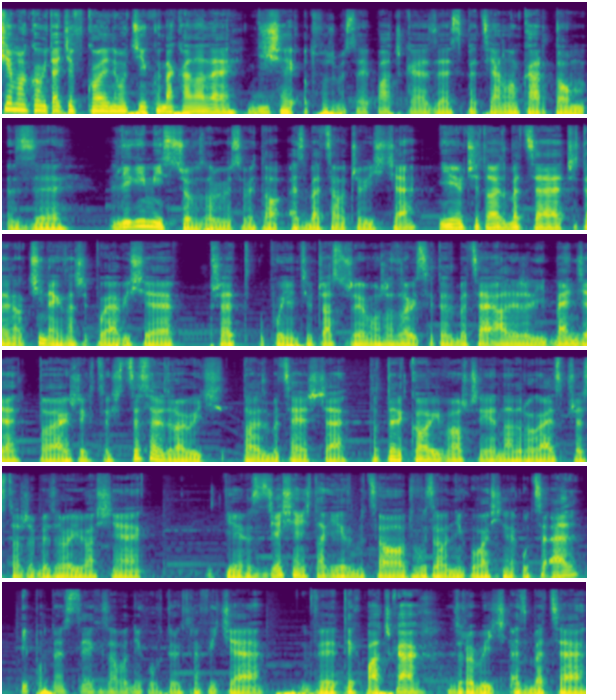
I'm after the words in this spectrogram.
Siemanko, witajcie w kolejnym odcinku na kanale. Dzisiaj otworzymy sobie paczkę ze specjalną kartą z Ligi Mistrzów. Zrobimy sobie to SBC oczywiście. Nie wiem czy to SBC, czy ten odcinek, znaczy pojawi się przed upłynięciem czasu, żeby można zrobić sobie to SBC, ale jeżeli będzie, to jeżeli ktoś chce sobie zrobić to SBC jeszcze, to tylko i wyłącznie jedna droga jest przez to, żeby zrobić właśnie nie wiem, z 10 takich SBC o dwóch zawodników właśnie UCL i potem z tych zawodników, których traficie w tych paczkach, zrobić SBC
